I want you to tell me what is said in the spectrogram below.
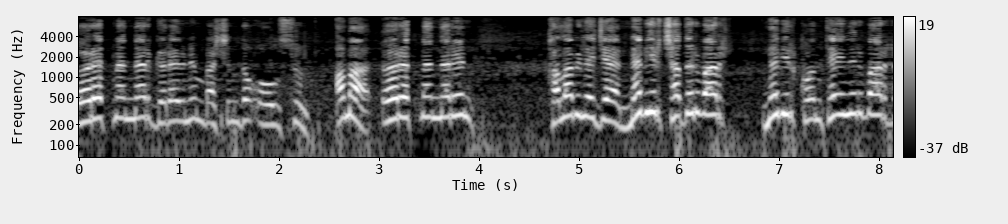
Öğretmenler görevinin başında olsun ama öğretmenlerin kalabileceği ne bir çadır var, ne bir konteyner var,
